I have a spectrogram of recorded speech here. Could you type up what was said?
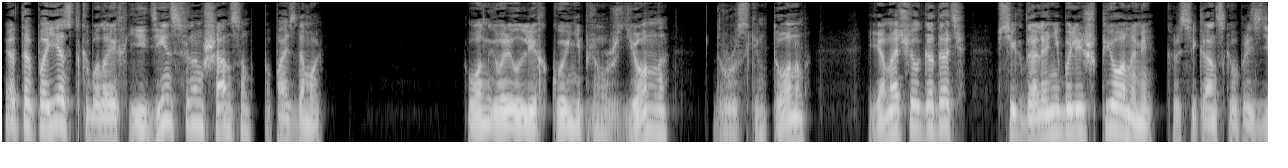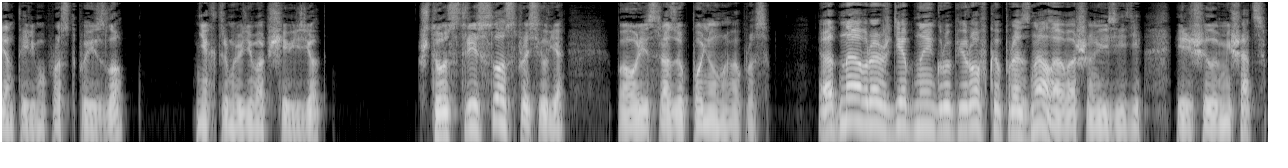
Эта поездка была их единственным шансом попасть домой. Он говорил легко и непринужденно, — дружеским тоном, я начал гадать, всегда ли они были шпионами корсиканского президента, или ему просто повезло. Некоторым людям вообще везет. — Что стрясло? — спросил я. Паули сразу понял мой вопрос. Одна враждебная группировка прознала о вашем визите и решила вмешаться.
